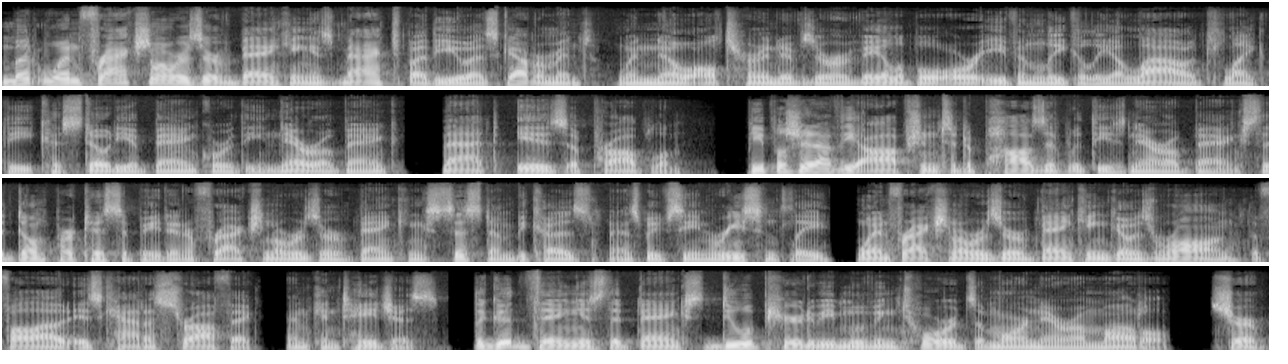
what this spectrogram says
But when fractional reserve banking is backed by the US government, when no alternatives are available or even legally allowed, like the Custodia Bank or the Narrow Bank, that is a problem. People should have the option to deposit with these narrow banks that don't participate in a fractional reserve banking system because, as we've seen recently, when fractional reserve banking goes wrong, the fallout is catastrophic and contagious. The good thing is that banks do appear to be moving towards a more narrow model. Sure,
